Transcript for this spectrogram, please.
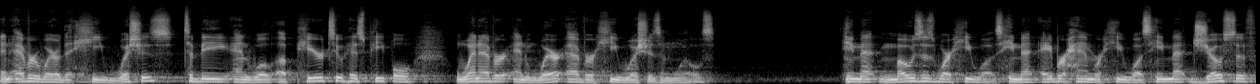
and everywhere that he wishes to be and will appear to his people whenever and wherever he wishes and wills. He met Moses where he was. He met Abraham where he was. He met Joseph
